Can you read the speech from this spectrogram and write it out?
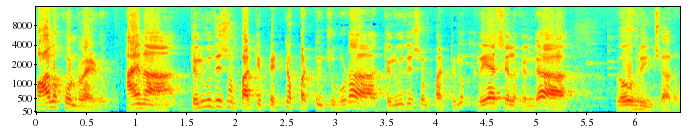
పాలకొండరాయుడు. ఆయన తెలుగుదేశం పార్టీ పెట్టినప్పటి నుంచి కూడా తెలుగుదేశం పార్టీలో క్రియాశీలకంగా వ్యవహరించారు.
